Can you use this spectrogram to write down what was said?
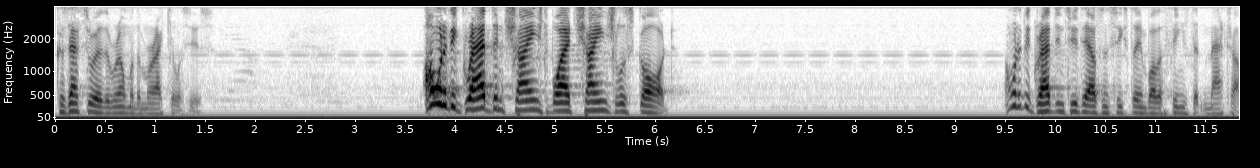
because that's where the realm of the miraculous is. I want to be grabbed and changed by a changeless God. I want to be grabbed in 2016 by the things that matter.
